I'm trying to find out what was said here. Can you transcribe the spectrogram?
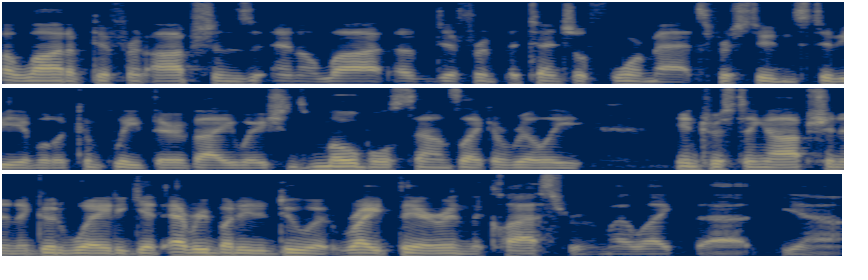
a lot of different options and a lot of different potential formats for students to be able to complete their evaluations. Mobile sounds like a really interesting option and a good way to get everybody to do it right there in the classroom. I like that. Yeah.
